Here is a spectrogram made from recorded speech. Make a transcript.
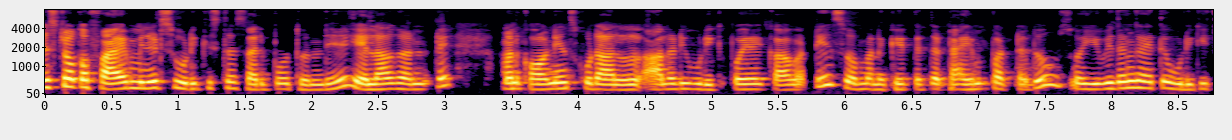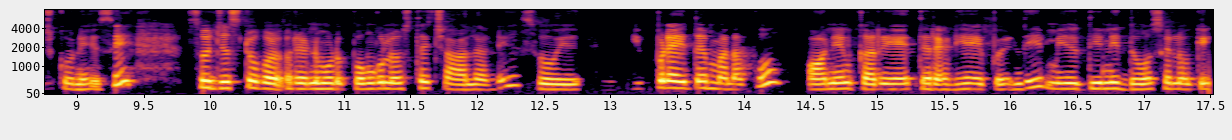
జస్ట్ ఒక ఫైవ్ మినిట్స్ ఉడికిస్తే సరిపోతుంది. ఎలాగంటే మనకు ఆనియన్స్ కూడా ఆల్రెడీ ఉడికిపోయాయి కాబట్టి సో మనకి పెద్ద టైం పట్టదు. సో ఈ విధంగా అయితే ఉడికించుకొనేసి సో జస్ట్ ఒక రెండు మూడు పొంగులు వస్తే చాలండి. సో ఇప్పుడైతే మనకు ఆనియన్ కర్రీ అయితే రెడీ అయిపోయింది. మీరు దీన్ని దోశలోకి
